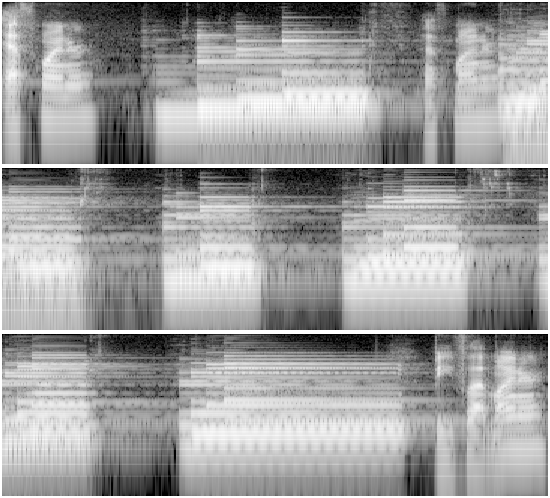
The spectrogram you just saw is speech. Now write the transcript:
F minor, F minor, flat minor,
